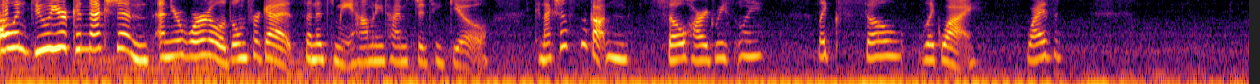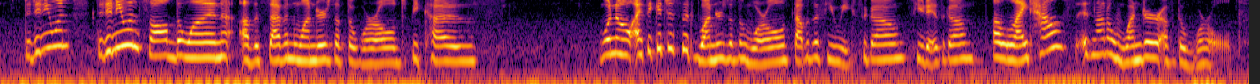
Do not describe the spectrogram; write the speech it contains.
Oh, and do your connections and your Wordle. Don't forget. Send it to me. How many times did it take you? Connections has gotten so hard recently. Like, so. Like, why? Why is it. Did anyone did anyone solve the one of the seven wonders of the world because well no, I think it just said wonders of the world. That was a few weeks ago, a few days ago. A lighthouse is not a wonder of the world.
